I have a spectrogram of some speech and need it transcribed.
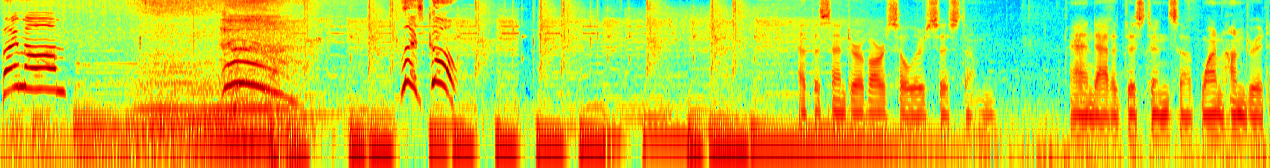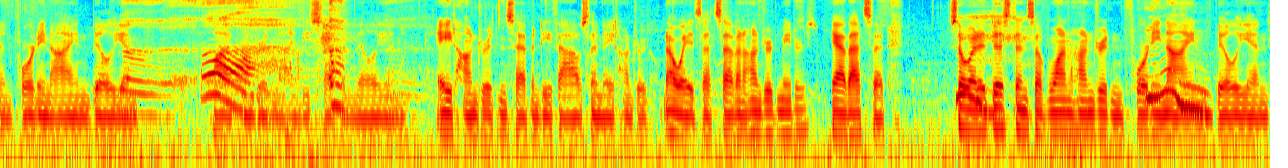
Bye, Mom. Let's go. At the center of our solar system, and at a distance of 149 billion, uh, 597 million, 870,800. No, wait, is that 700 meters? Yeah, that's it. So at a hmm. distance of 149 hmm. billion,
